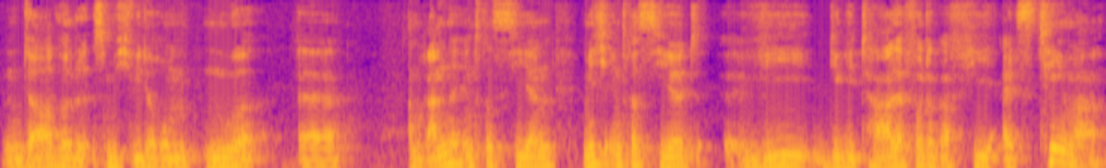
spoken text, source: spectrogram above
Da würde es mich wiederum nur äh, am Rande interessieren. Mich interessiert, wie digitale Fotografie als Thema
